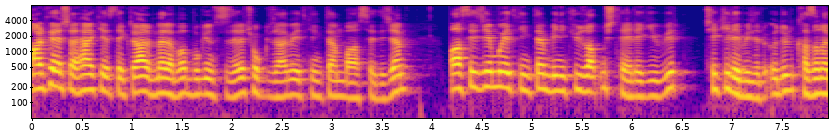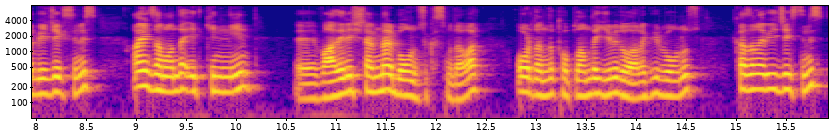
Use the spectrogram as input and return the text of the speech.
Arkadaşlar herkes tekrar merhaba. Bugün sizlere çok güzel bir etkinlikten bahsedeceğim. Bahsedeceğim bu etkinlikten 1260 TL gibi bir çekilebilir ödül kazanabileceksiniz. Aynı zamanda etkinliğin e, vadeli işlemler bonusu kısmı da var. Oradan da toplamda 20 dolarlık bir bonus kazanabileceksiniz.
